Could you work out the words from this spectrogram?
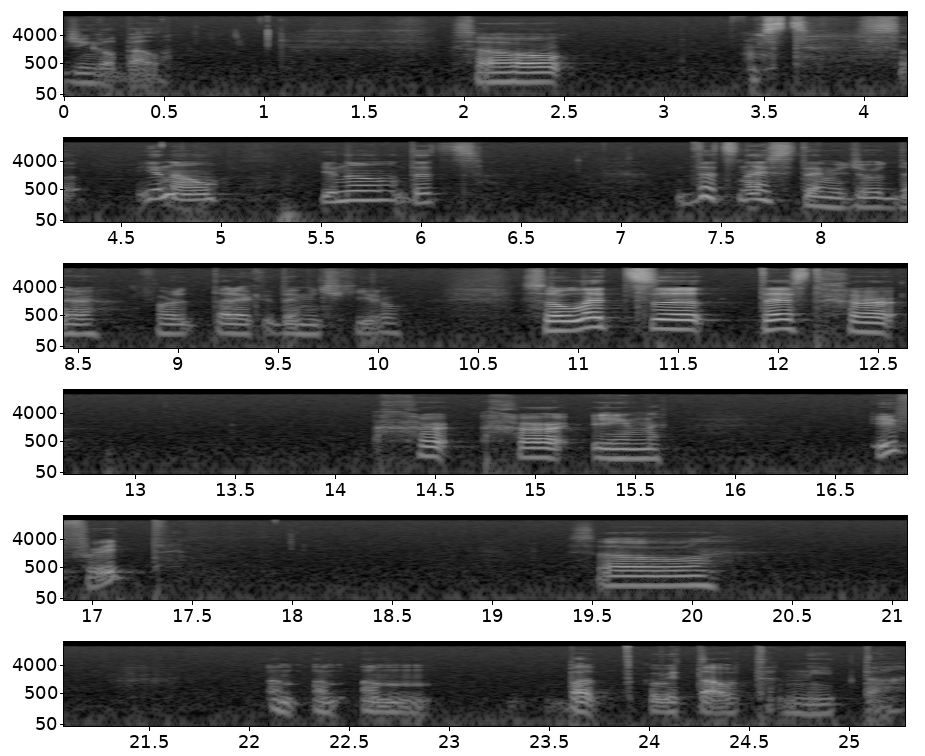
Jingle Bell. So, so you know, you know that's that's nice damage out there for direct damage hero. So let's uh, test her her her in Ifrit. So, um, um, um, but without Nita.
